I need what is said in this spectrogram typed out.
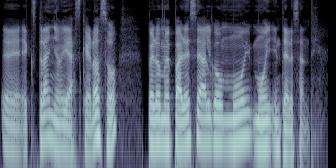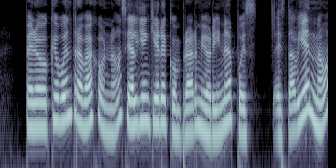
eh, extraño y asqueroso, pero me parece algo muy, muy interesante. Pero qué buen trabajo, ¿no? Si alguien quiere comprar mi orina, pues está bien, ¿no?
